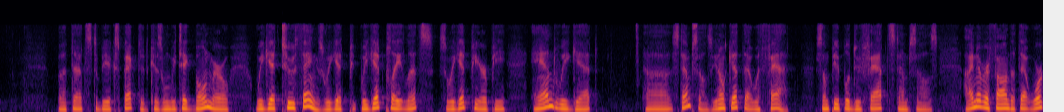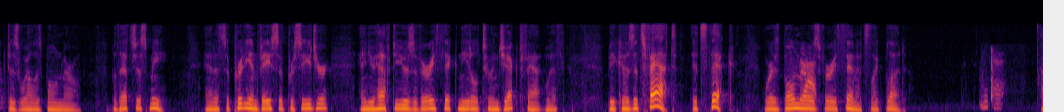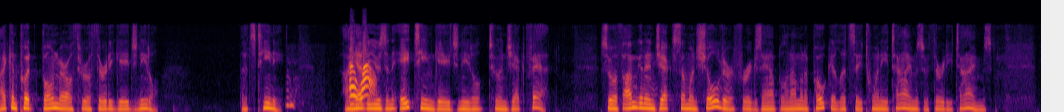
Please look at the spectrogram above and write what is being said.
but that's to be expected because when we take bone marrow, we get two things. We get we get platelets, so we get PRP, and we get uh, stem cells. You don't get that with fat. Some people do fat stem cells. I never found that that worked as well as bone marrow, but that's just me. And it's a pretty invasive procedure, and you have to use a very thick needle to inject fat with because it's fat. It's thick. Whereas bone marrow is very thin. It's like blood. Okay. I can put bone marrow through a 30 gauge needle. That's teeny. Hmm. I Oh, had wow. to use an 18 gauge needle to inject fat. So if I'm going to inject someone's shoulder, for example, and I'm going to poke it, let's say 20 times or 30 times,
